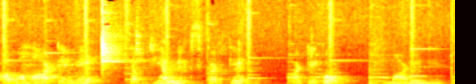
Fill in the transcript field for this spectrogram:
अब हम आटे में सब्ज़ियाँ मिक्स करके आटे को मारेंगे।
